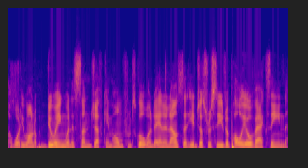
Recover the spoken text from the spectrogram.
of what he wound up doing when his son Jeff came home from school one day and announced that he had just received a polio vaccine.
